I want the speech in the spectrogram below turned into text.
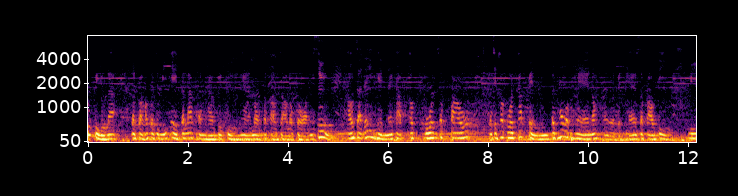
ทุกๆปีอยู่ละแล้วก็เขาก็จะมีเอกลักษณ์ของเขาก็คืองานลองสเปาจ้าวละกรซึ่งเขาจะได้เห็นนะครับขบวนสเปาก็จะขบวนครับเป็นเป็นห้องว่าแพเนาะเออเป็นแพสเปาตีมี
